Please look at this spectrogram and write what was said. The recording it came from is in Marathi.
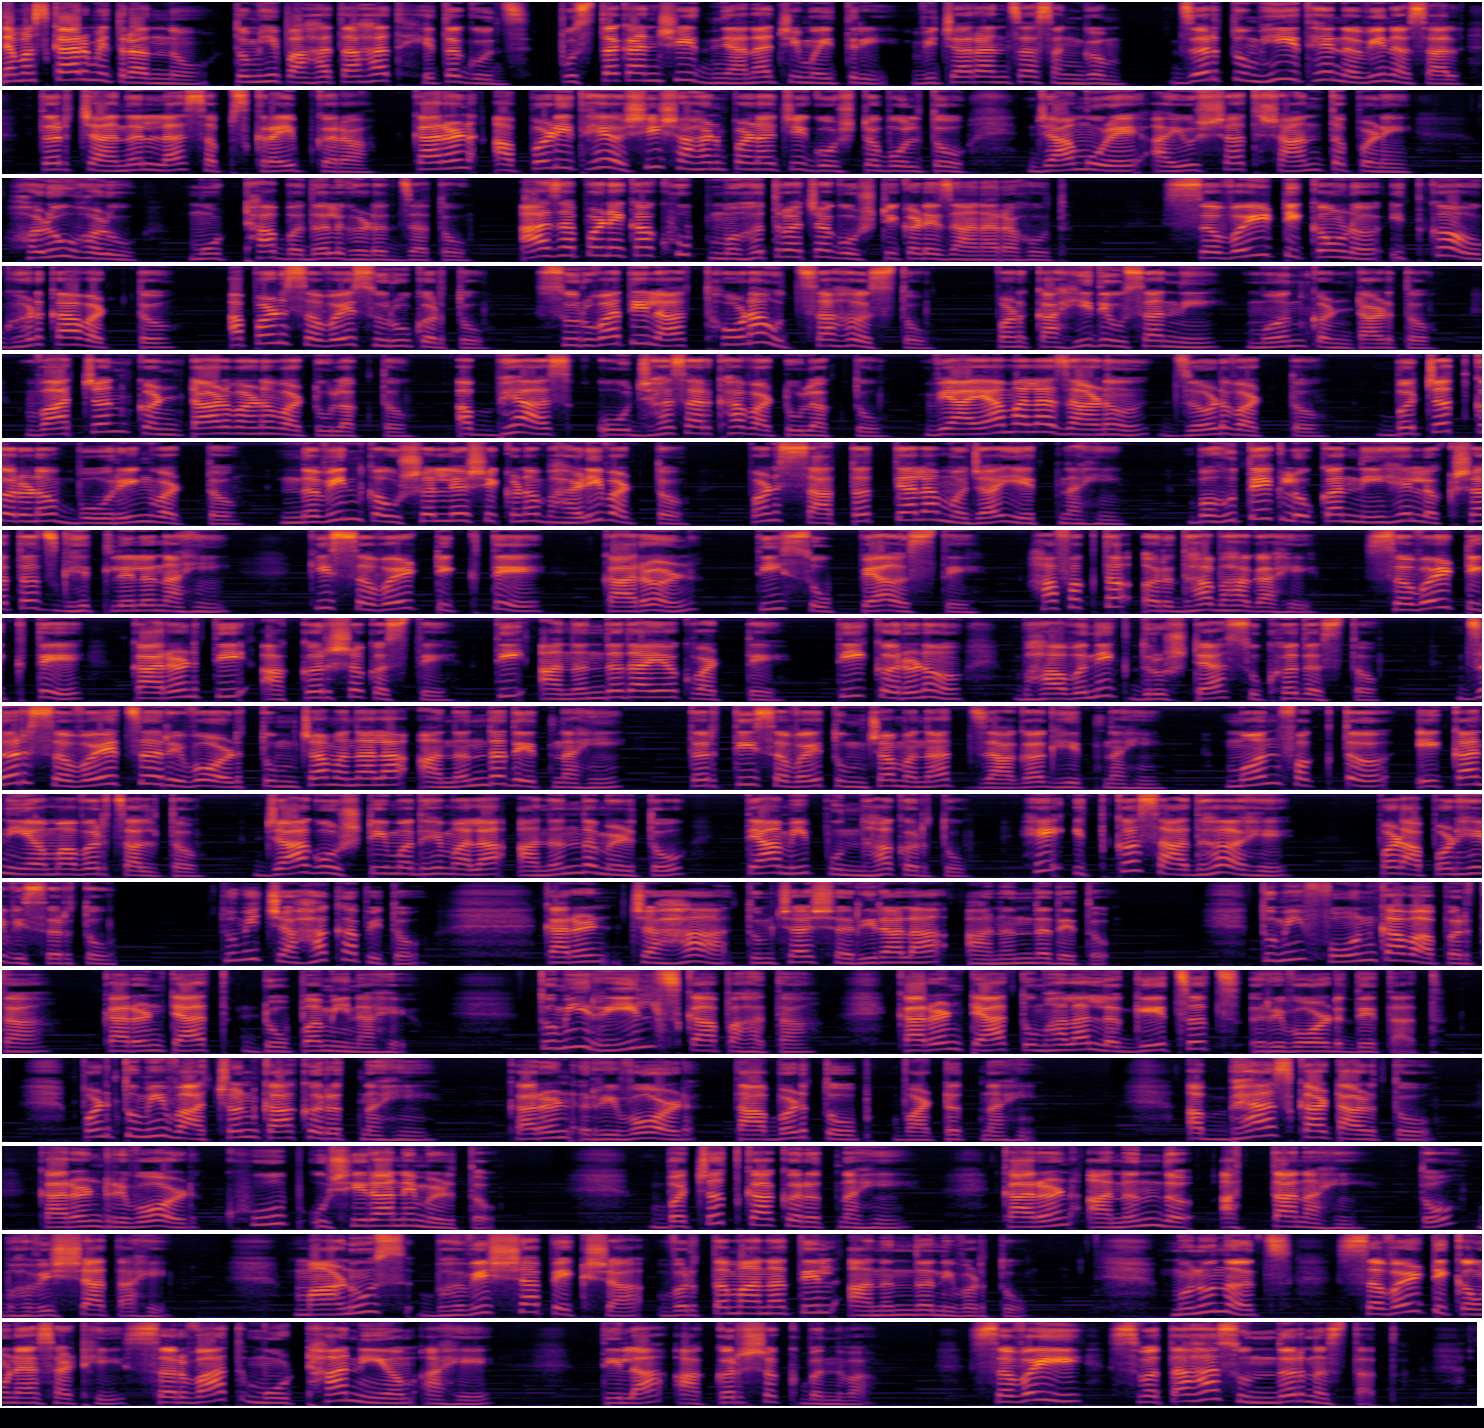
नमस्कार मित्रांनो तुम्ही पाहत आहात हितगुज पुस्तकांची ज्ञानाची मैत्री विचारांचा संगम. जर तुम्ही इथे नवीन असाल तर चॅनलला सबस्क्राईब करा. कारण आपण इथे अशी शहाणपणाची गोष्ट बोलतो ज्यामुळे आयुष्यात शांतपणे हळूहळू मोठा बदल घडत जातो. आज आपण एका खूप महत्त्वाच्या गोष्टीकडे जाणार आहोत. सवयी टिकवणं इतकं अवघड का वाटतं? आपण सवय सुरू करतो. सुरुवातीला थोडा उत्साह असतो पण काही दिवसांनी मन कंटाळतं. वाचन कंटाळवाणं वाटू लागतं. अभ्यास ओझ्यासारखा वाटू लागतो. व्यायामाला जाणं जड वाटतं. बचत करणं बोरिंग वाटतं. नवीन कौशल्य शिकणं भाडी वाटतं पण सातत्याला मजा येत नाही. बहुतेक लोकांनी हे लक्षातच घेतलेलं नाही की सवय टिकते कारण ती सोप्या असते. हा फक्त अर्धा भाग आहे. सवय टिकते कारण ती आकर्षक असते ती आनंददायक वाटते ती करणं भावनिकदृष्ट्या सुखद असतं. जर सवयीचं रिवॉर्ड तुमच्या मनाला आनंद देत नाही तर ती सवय तुमच्या मनात जागा घेत नाही. मन फक्त एका नियमावर चालतं. ज्या गोष्टीमध्ये मला आनंद मिळतो त्या मी पुन्हा करतो. हे इतकं साधं आहे पण आपण हे विसरतो. तुम्ही चहा का पितो? कारण चहा तुमच्या शरीराला आनंद देतो. तुम्ही फोन का वापरता? कारण त्यात डोपामीन आहे. तुम्ही रील्स का पाहता? कारण त्या तुम्हाला लगेचच रिवॉर्ड देतात. पण तुम्ही वाचन का करत नाही? कारण रिवॉर्ड ताबडतोब वाटत नाही. अभ्यास का टाळतो? कारण रिवॉर्ड खूप उशिराने मिळतं. बचत का करत नाही? कारण आनंद आत्ता नाही तो भविष्यात आहे. माणूस भविष्यापेक्षा वर्तमानातील आनंद निवडतो. म्हणूनच सवय टिकवण्यासाठी सर्वात मोठा नियम आहे तिला आकर्षक बनवा. सवयी स्वतः सुंदर नसतात.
